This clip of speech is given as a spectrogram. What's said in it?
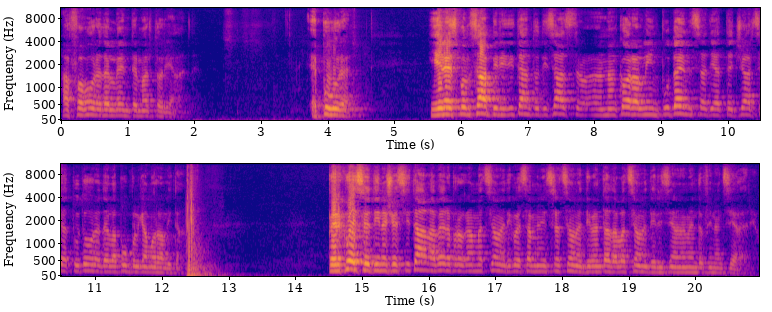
a favore dell'ente martoriante. Eppure, i responsabili di tanto disastro hanno ancora l'impudenza di atteggiarsi a tutore della pubblica moralità. Per questo è di necessità la vera programmazione di questa amministrazione è diventata l'azione di risanamento finanziario.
